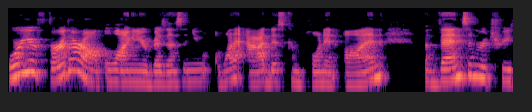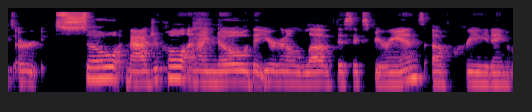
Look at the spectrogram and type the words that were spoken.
or you're further on, along in your business and you want to add this component on, events and retreats are so magical. And I know that you're going to love this experience of creating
